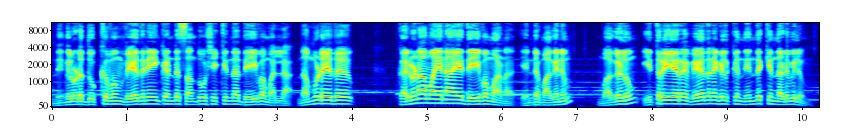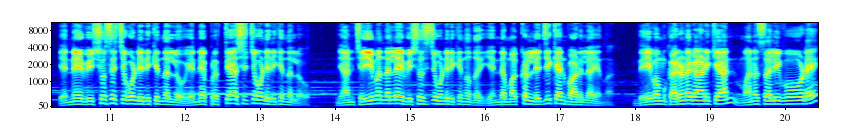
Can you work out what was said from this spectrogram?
നിങ്ങളുടെ ദുഃഖവും വേദനയും കണ്ട് സന്തോഷിക്കുന്ന ദൈവമല്ല നമ്മുടേത്. കരുണാമയനായ ദൈവമാണ് എന്റെ മകനും മകളും ഇത്രയേറെ വേദനകൾക്ക് നിന്ദയ്ക്കും നടുവിലും എന്നെ വിശ്വസിച്ചുകൊണ്ടിരിക്കുന്നല്ലോ എന്നെ പ്രത്യാശിച്ചുകൊണ്ടിരിക്കുന്നല്ലോ. ഞാൻ ചെയ്യുമെന്നല്ലേ വിശ്വസിച്ചുകൊണ്ടിരിക്കുന്നത് എന്റെ മക്കൾ ലജ്ജിക്കാൻ പാടില്ല എന്ന്. ദൈവം കരുണ കാണിക്കാൻ മനസ്സലിവോടെ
